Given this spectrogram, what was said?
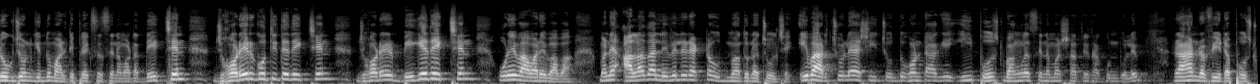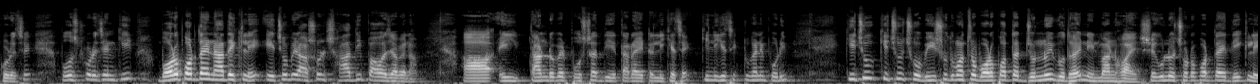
লোকজন কিন্তু মাল্টিপ্লেক্সের সিনেমাটা দেখছেন, ঝড়ের গতিতে দেখছেন, ঝড়ের বেগে দেখছেন। ওরে বাবা রে বাবা। মানে আলাদা লেভেলের একটা উন্মাদনা চলছে। এবার চলে আসি চোদ্দ ঘণ্টা আগে এই পোস্ট বাংলা সিনেমার সাথে থাকুন বলে রাহান রাফি এটা পোস্ট করেছে। পোস্ট করেছেন কি, বড় পর্দায় না দেখলে এ ছবির আসল স্বাদই পাওয়া যাবে না। এই তাণ্ডবের পোস্টার দিয়ে তারা এটা লিখেছে। কি লিখেছে একটুখানি পড়ি? কিছু কিছু ছবি শুধুমাত্র বড় পর্দার জন্যই বোধহয় নির্মাণ হয়। সেগুলো ছোট পর্দায় দেখলে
